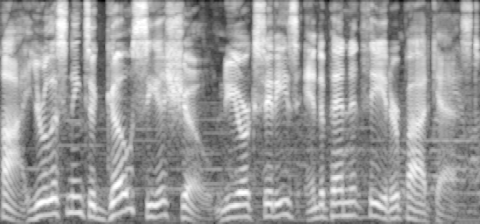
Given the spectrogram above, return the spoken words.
Hi, you're listening to Go See a Show, New York City's independent theater podcast.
